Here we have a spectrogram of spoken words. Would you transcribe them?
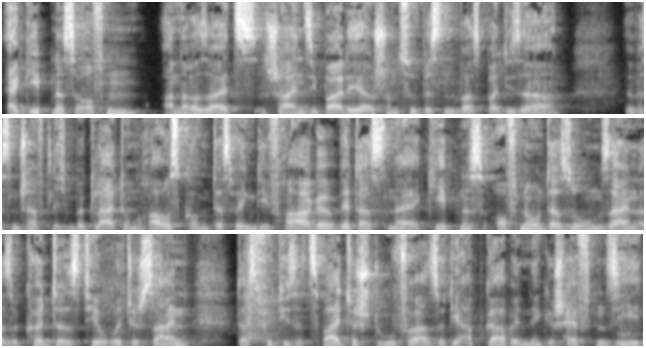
ergebnisoffen. Andererseits scheinen Sie beide ja schon zu wissen, was bei dieser wissenschaftlichen Begleitung rauskommt. Deswegen die Frage, wird das eine ergebnisoffene Untersuchung sein? Also könnte es theoretisch sein, dass für diese zweite Stufe, also die Abgabe in den Geschäften, Sie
